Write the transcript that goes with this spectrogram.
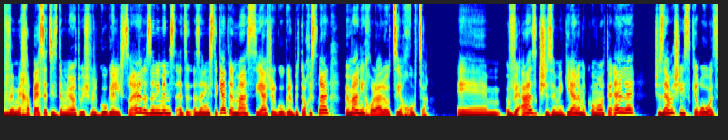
ומחפשת הזדמנויות בשביל גוגל ישראל, אז אני, מנס, אז אני מסתכלת על מה העשייה של גוגל בתוך ישראל ומה אני יכולה להוציא החוצה. אמ, ואז כשזה מגיע למקומות האלה, שזה מה שיזכרו, אז,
